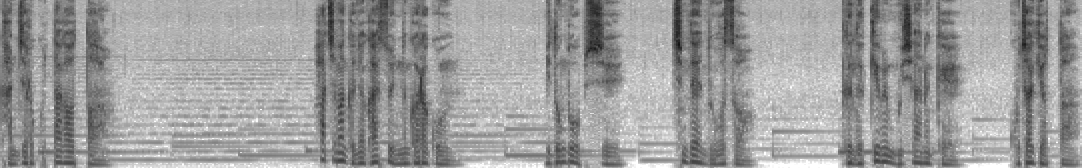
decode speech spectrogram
간지럽고 따가웠다. 하지만 그녀가 할 수 있는 거라곤 미동도 없이 침대에 누워서 그 느낌을 무시하는 게 고작이었다.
